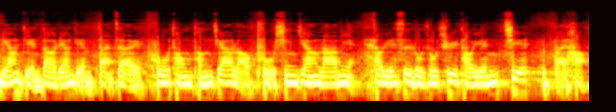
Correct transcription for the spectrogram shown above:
两点到两点半在胡同彭家老铺新疆拉面，桃园市芦竹区桃园街一百号。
